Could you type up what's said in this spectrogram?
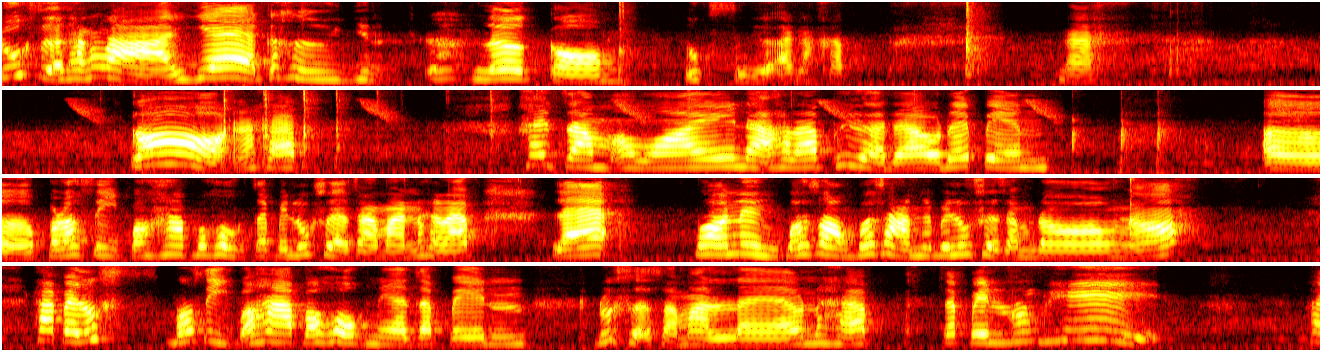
ลูกเสือทั้งหลาย แยกก็คือเลิกกองลูกเสือนะครับนะก็นะครับ ให้จำเอาไว้นะครับเผื่อเราได้เป็น เอ่อป .4 ป .5 ป .6 จะเป็นลูกเสือสามัญนะครับ และป .1 ป .2 ป .3 จะเป็นลูกเสือสำรองเนาะถ้าเป็นลูกป .4 ป .5 ป .6 เนี่ยจะเป็นลูกเสือสามัญแล้วนะครับ จะเป็นรุ่นพี่ให้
